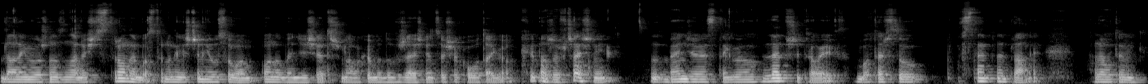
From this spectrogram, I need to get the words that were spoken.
Dalej można znaleźć stronę, bo strony jeszcze nie usuwam. Ona będzie się trzymała chyba do września, coś około tego. Chyba, że wcześniej będzie z tego lepszy projekt, bo też są wstępne plany, ale o tym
